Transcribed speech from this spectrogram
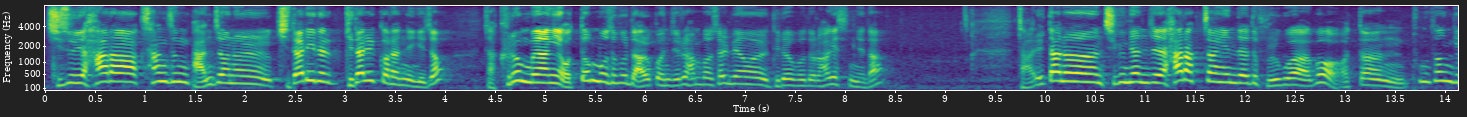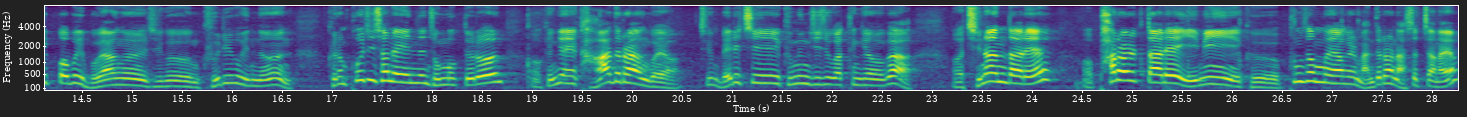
지수의 하락 상승 반전을 기다릴 기다릴 거란 얘기죠. 자, 그런 모양이 어떤 모습으로 나올 건지를 한번 설명을 드려보도록 하겠습니다. 자, 일단은 지금 현재 하락장인데도 불구하고 어떤 풍선 기법의 모양을 지금 그리고 있는 그런 포지션에 있는 종목들은 어, 굉장히 강하더라는 거예요. 지금 메리츠 금융지주 같은 경우가 어, 지난달에 어, 8월 달에 이미 그 풍선 모양을 만들어 놨었잖아요.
